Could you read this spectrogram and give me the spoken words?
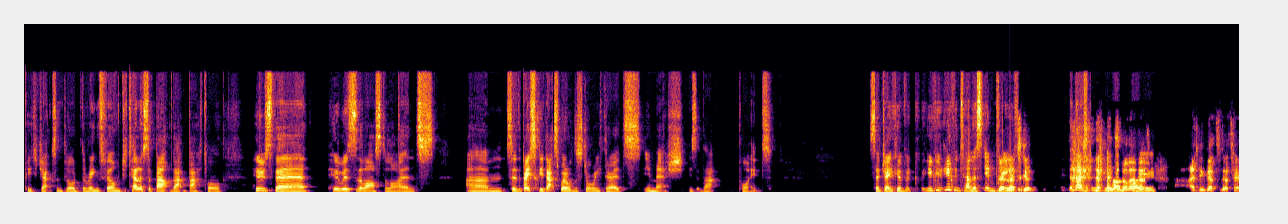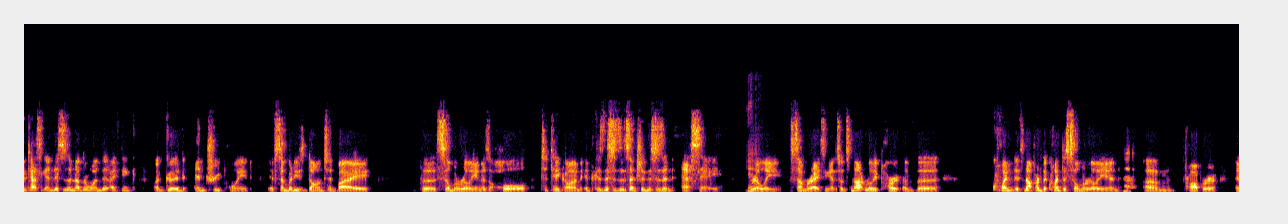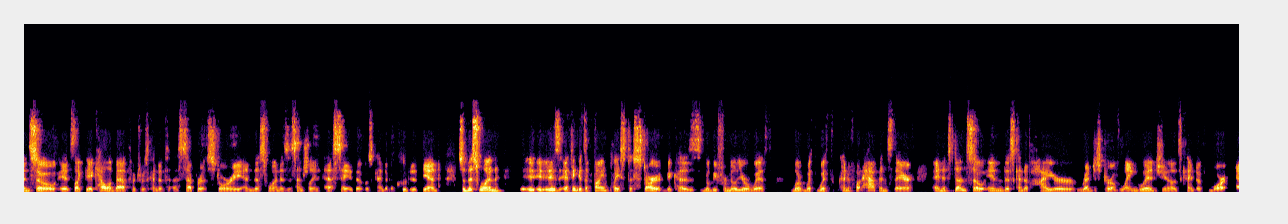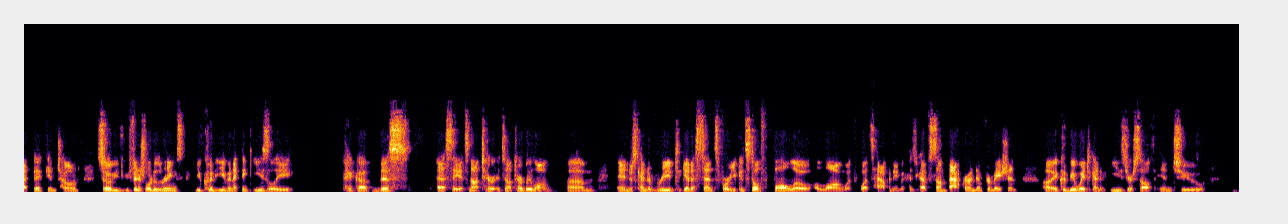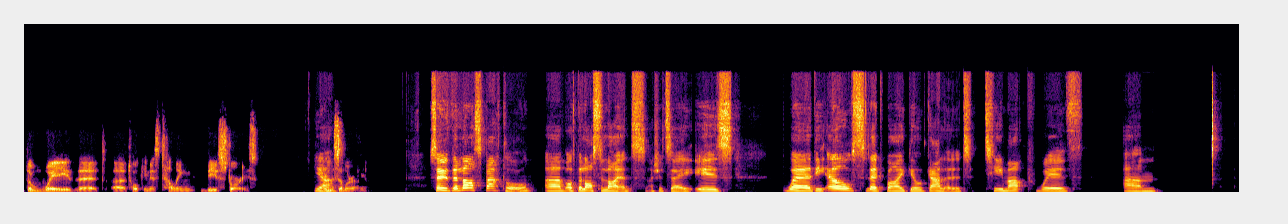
Peter Jackson's Lord of the Rings film. To tell us about that battle, who's there, who is the last alliance. Um, so the, basically, that's where all the story threads enmesh. Is at that point. So Jacob, you can you can tell us in brief. that's good. that's, no, that, I think that's that's fantastic, and this is another one that I think a good entry point if somebody's daunted by the Silmarillion as a whole to take on it because this is essentially this is an essay yeah. really summarizing it. So it's not really part of the it's not part of the Quenta Silmarillion um, proper. And so it's like the Akallabeth, which was kind of a separate story, and this one is essentially an essay that was kind of included at the end. So this one, it, it is, I think, it's a fine place to start because you'll be familiar with with with kind of what happens there. And it's done so in this kind of higher register of language you know it's kind of more epic in tone. So if you finish lord of the rings you could even i think easily pick up this essay it's not ter- it's not terribly long um, and just kind of read to get a sense for you could still follow along with what's happening because you have some background information uh, it could be a way to kind of ease yourself into the way that uh, tolkien is telling these stories yeah. in the Silmarillion. So the last battle um, of the last alliance, I should say, is where the elves led by Gil-galad team up with um,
